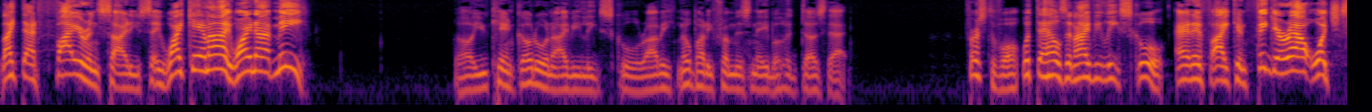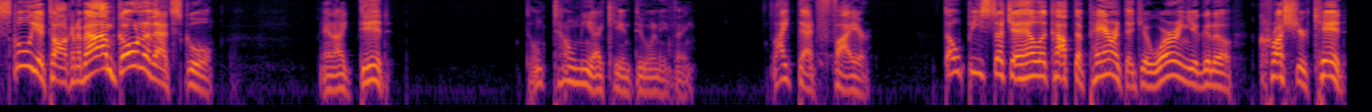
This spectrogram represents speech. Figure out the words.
Like that fire inside you say, why can't I? Why not me? Oh, you can't go to an Ivy League school, Robbie. Nobody from this neighborhood does that. First of all, what the hell's an Ivy League school? And if I can figure out which school you're talking about, I'm going to that school. And I did. Don't tell me I can't do anything. Light that fire. Don't be such a helicopter parent that you're worrying you're going to crush your kid.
